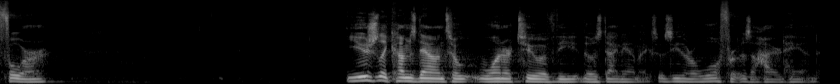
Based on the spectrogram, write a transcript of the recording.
for, usually comes down to one or two of the, those dynamics. It was either a wolf or it was a hired hand.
